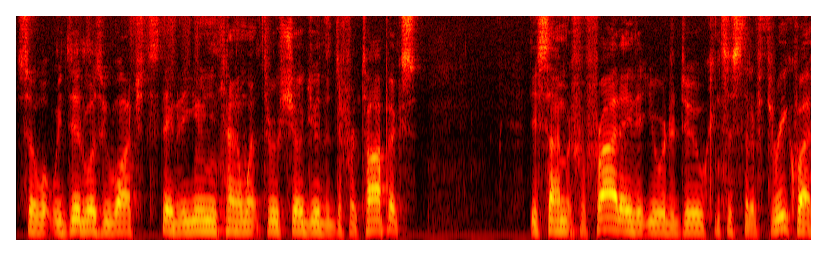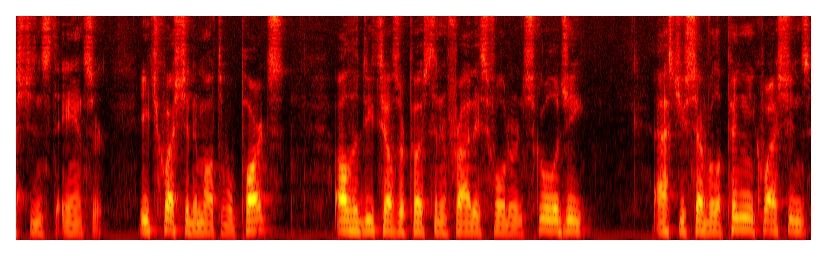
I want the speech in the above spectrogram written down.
So what we did was we watched State of the Union, kind of went through, showed you the different topics. The assignment for Friday that you were to do consisted of three questions to answer, each question in multiple parts. All the details are posted in Friday's folder in Schoology. Asked you several opinion questions.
